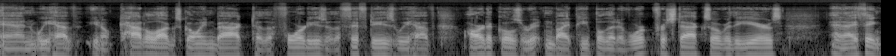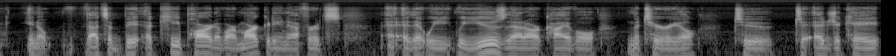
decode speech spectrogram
And we have, you know, catalogs going back to the 40s or the 50s. We have articles written by people that have worked for Stacks over the years, and I think, you know, that's a, bi- a key part of our marketing efforts uh, that we, we use that archival material to to educate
